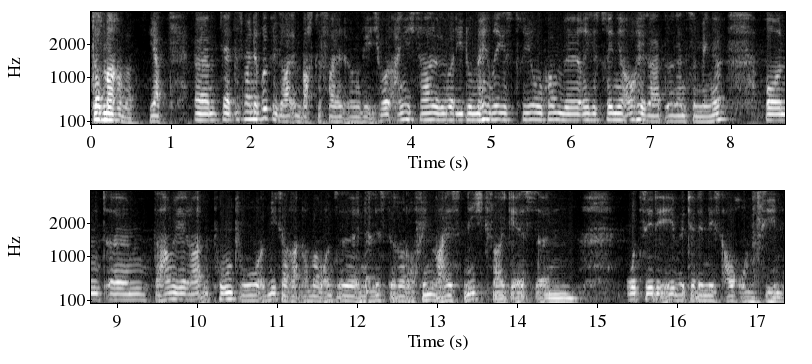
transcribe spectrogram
Das machen wir. Ja. Ähm, jetzt ist meine Brücke gerade im Bach gefallen irgendwie. Ich wollte eigentlich gerade über die Domain-Registrierung kommen. Wir registrieren ja auch hier gerade eine ganze Menge. Und ähm, da haben wir hier gerade einen Punkt, wo Mika gerade nochmal bei uns äh, in der Liste darauf hinweist. Nicht vergessen, OCDE wird ja demnächst auch umziehen.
